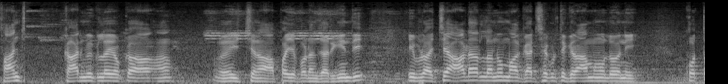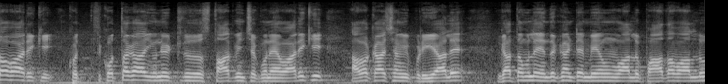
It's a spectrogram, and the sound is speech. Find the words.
సాంచ కార్మికుల యొక్క ఇచ్చిన అప్పచెప్పడం జరిగింది. ఇప్పుడు వచ్చే ఆర్డర్లను మా గర్చకృతి గ్రామంలోని కొత్త వారికి కొత్త కొత్తగా యూనిట్లు స్థాపించుకునే వారికి అవకాశం ఇప్పుడు ఇవ్వాలి గతంలో ఎందుకంటే మేము వాళ్ళు పాత వాళ్ళు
